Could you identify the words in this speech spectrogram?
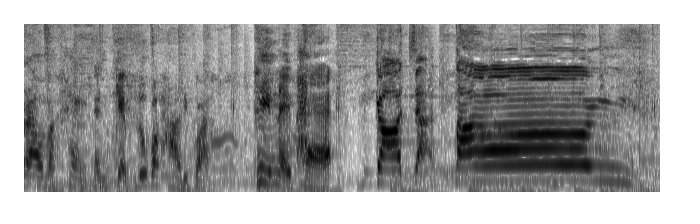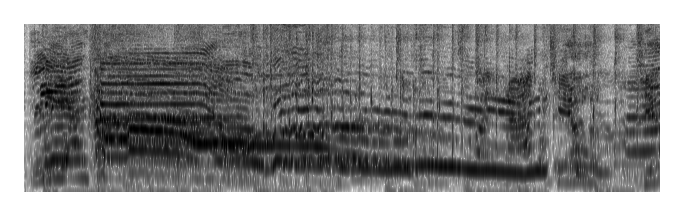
เรามาแข่งกันเก็บลูกมะพร้าวดีกว่า ทีมไหนแพ้ ก็จะต้องเลี้ยงข้าวชิวชิว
